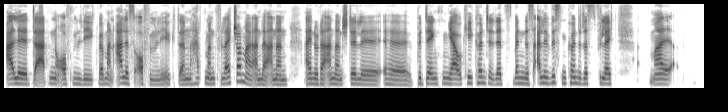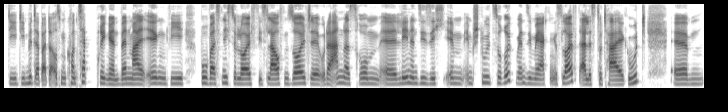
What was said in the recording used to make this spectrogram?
alle Daten offenlegt, wenn man alles offenlegt, dann hat man vielleicht schon mal an der anderen, ein oder anderen Stelle äh, Bedenken, ja, okay, könnte das, wenn das alle wissen, könnte das vielleicht mal die, die Mitarbeiter aus dem Konzept bringen, wenn mal irgendwie, wo was nicht so läuft, wie es laufen sollte oder andersrum, äh, lehnen sie sich im, im Stuhl zurück, wenn sie merken, es läuft alles total gut. Ähm,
